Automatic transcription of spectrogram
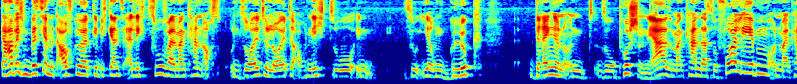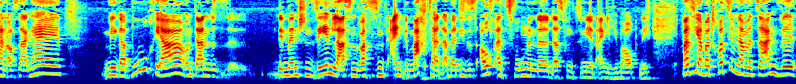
Da habe ich ein bisschen mit aufgehört, gebe ich ganz ehrlich zu, weil man kann auch und sollte Leute auch nicht so in so ihrem Glück drängen und so pushen, ja. Also man kann das so vorleben und man kann auch sagen, hey, mega Buch, ja, und dann den Menschen sehen lassen, was es mit einem gemacht hat. Aber dieses Auferzwungene, das funktioniert eigentlich überhaupt nicht. Was ich aber trotzdem damit sagen will,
